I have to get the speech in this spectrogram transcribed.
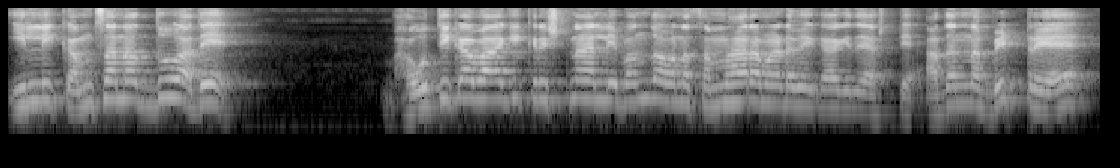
ಇಲ್ಲಿ ಕಂಸನದ್ದು ಅದೇ. ಭೌತಿಕವಾಗಿ ಕೃಷ್ಣ ಅಲ್ಲಿ ಬಂದು ಅವನ ಸಂಹಾರ ಮಾಡಬೇಕಾಗಿದೆ ಅಷ್ಟೇ. ಅದನ್ನು ಬಿಟ್ಟರೆ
